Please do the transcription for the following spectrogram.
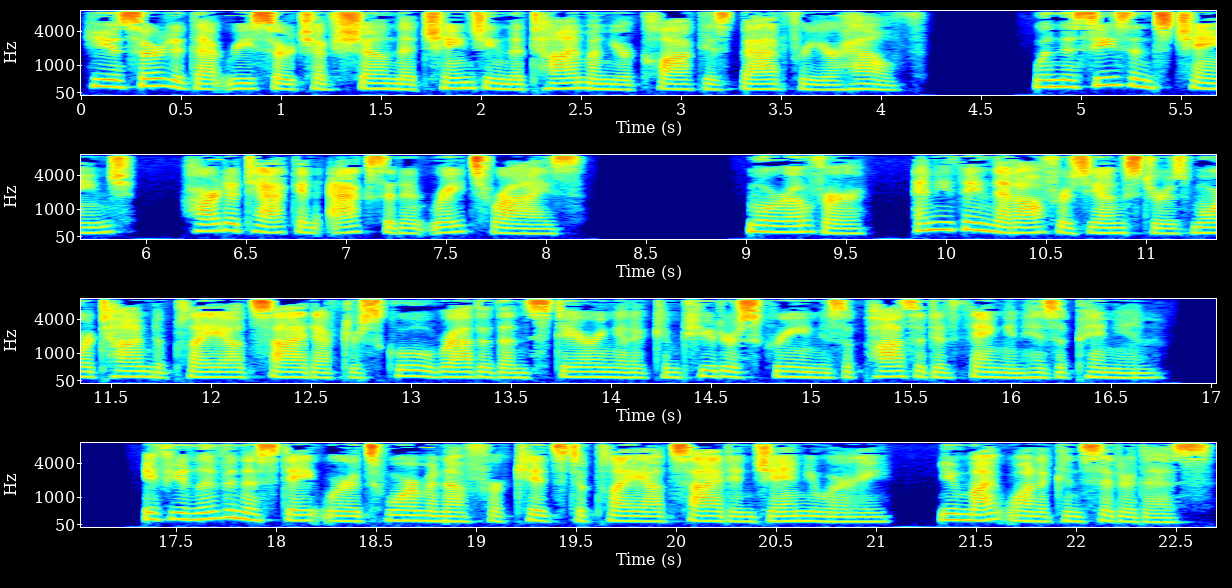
He asserted that research have shown that changing the time on your clock is bad for your health. When the seasons change, heart attack and accident rates rise. Moreover, anything that offers youngsters more time to play outside after school rather than staring at a computer screen is a positive thing in his opinion. If you live in a state where it's warm enough for kids to play outside in January, you might want to consider this.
